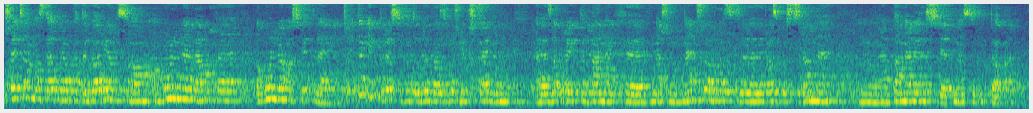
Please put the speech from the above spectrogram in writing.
Trzecią, ostatnią kategorią są ogólne lampy, ogólne oświetlenie, czyli takie, które się wydobywa z różnych szczelin e, zaprojektowanych e, w naszym wnętrzu oraz e, rozpościerane mm, panele świetne sufitowe.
